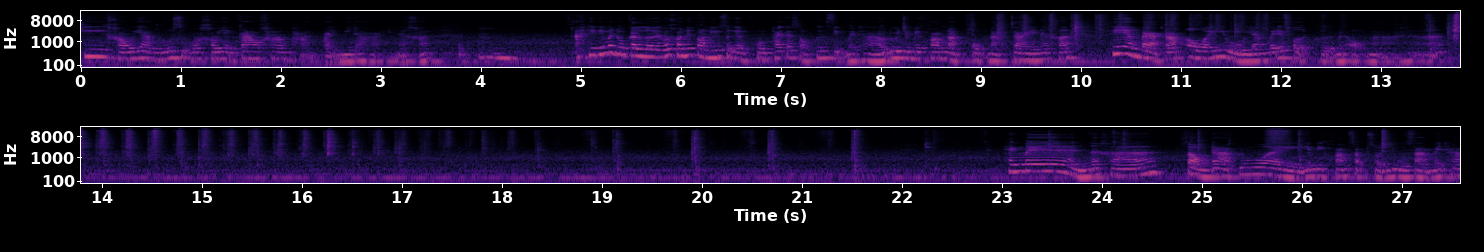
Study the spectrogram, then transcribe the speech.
ที่เขายังรู้สึกว่าเขายังก้าวข้ามผ่านไปไม่ได้นะคะอืมอะทีนี้มาดูกันเลยว่าเขาในตอนนี้รู้สึกอย่างคุณไพ่แต่สองขึ้นสิบไม้เท้า ดูจะมีความหนักอกหนักใจนะคะ ที่ยังแบกรับเอาไว้อยู่ยังไม่ได้เปิดเผยมันออกมานะ แฮงแมนนะคะสองดาบด้วย ยังมีความสับสนอยู่สามไม้เท้า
